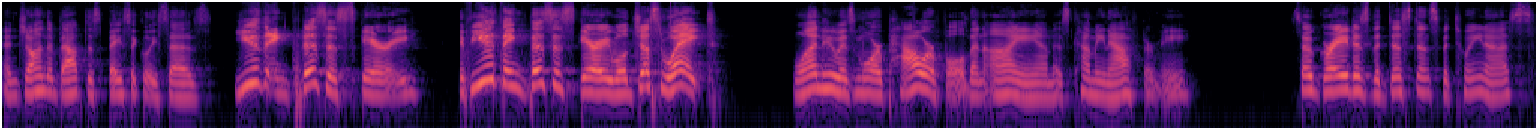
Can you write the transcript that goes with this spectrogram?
And John the Baptist basically says, You think this is scary? If you think this is scary, well, just wait. One who is more powerful than I am is coming after me. So great is the distance between us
